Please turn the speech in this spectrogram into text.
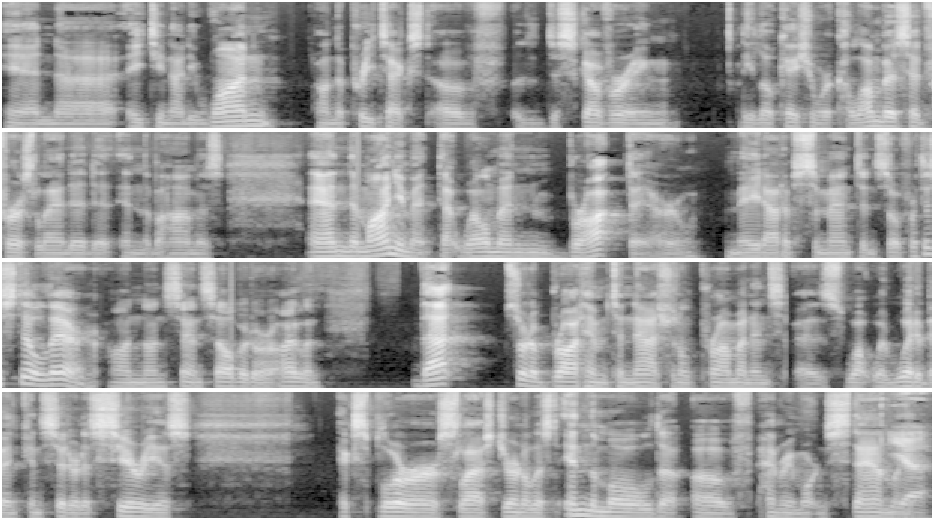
in uh, 1891 on the pretext of discovering the location where Columbus had first landed in the Bahamas. And the monument that Wellman brought there, made out of cement and so forth, is still there on, on San Salvador Island. That sort of brought him to national prominence as what would, would have been considered a serious explorer slash journalist in the mold of Henry Morton Stanley. Yeah.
